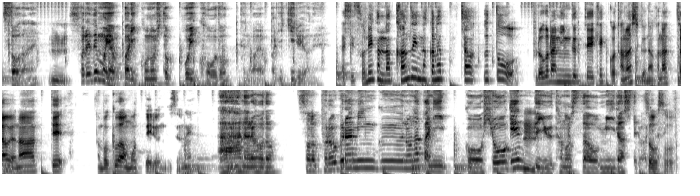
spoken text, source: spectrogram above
そうだね。うん。それでもやっぱりこの人っぽいコードってのはやっぱり生きるよね。だし、それがな完全になくなっちゃうと、プログラミングって結構楽しくなくなっちゃうよなって僕は思っているんですよね。ああ、なるほど。そのプログラミングの中に、こう、表現っていう楽しさを見出してるわけ、ねうん、そうそう。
